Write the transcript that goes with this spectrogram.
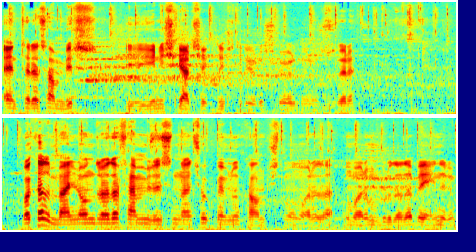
enteresan bir e, iniş gerçekleştiriyoruz gördüğünüz üzere. Bakalım ben Londra'da Fen Müzesi'nden çok memnun kalmıştım umarım, da, umarım burada da beğenirim.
